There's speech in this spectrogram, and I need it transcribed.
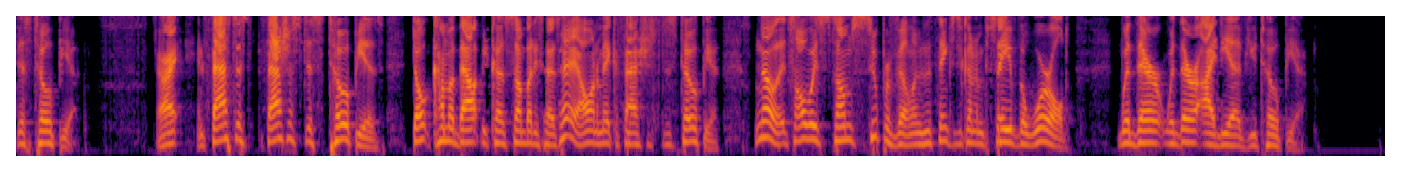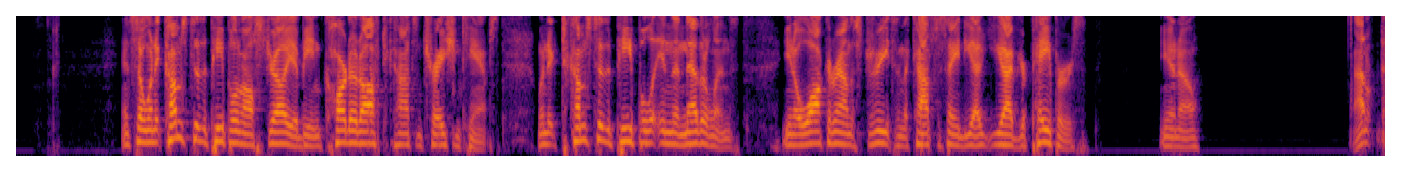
dystopia. All right. And fascist, fascist dystopias don't come about because somebody says, hey, I want to make a fascist dystopia. No, it's always some supervillain who thinks he's going to save the world with their with their idea of utopia. And so when it comes to the people in Australia being carted off to concentration camps, when it comes to the people in the Netherlands, you know, walking around the streets and the cops are saying, "Do you have, you have your papers?" You know, I don't.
